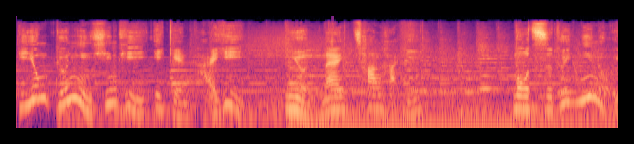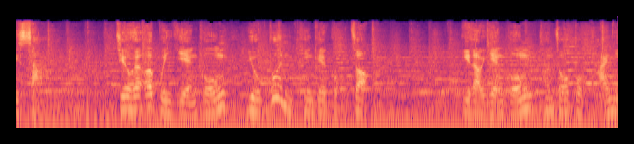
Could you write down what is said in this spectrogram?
利用军人身体一件海气，牛奶撑下去，莫辞退任何一杀，就系一本员工有稳定嘅工作。一老员工穿着不坦然，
